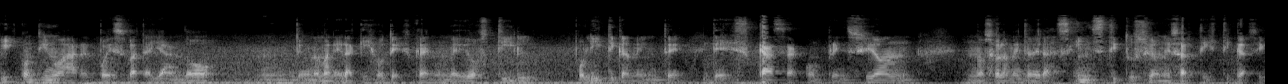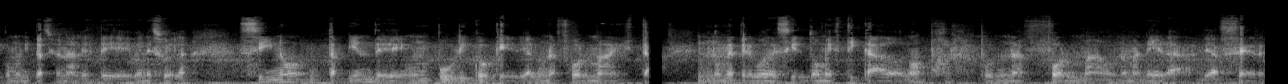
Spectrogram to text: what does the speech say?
y continuar pues batallando mm, de una manera quijotesca en un medio hostil políticamente de escasa comprensión no solamente de las instituciones artísticas y comunicacionales de Venezuela, sino también de un público que de alguna forma está, no me atrevo a decir domesticado, ¿no? por, una forma, una manera de hacer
